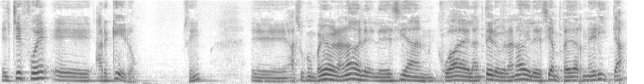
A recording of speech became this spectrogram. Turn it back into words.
El Che fue arquero, ¿sí? Eh, a su compañero Granado le, decían, jugaba delantero Granado y le decían Pedernerita.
